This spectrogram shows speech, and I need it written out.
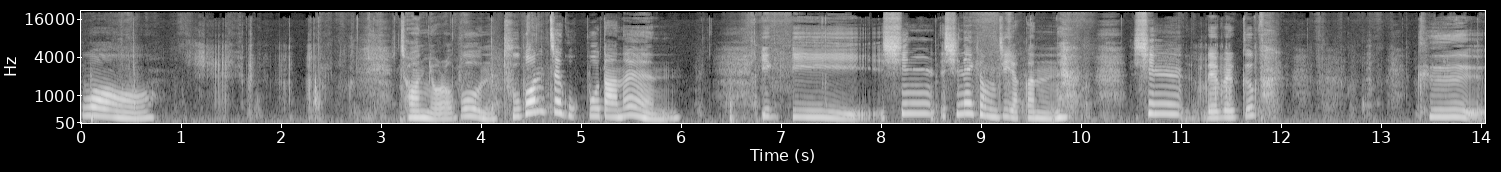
우와. 전 여러분 두 번째 곡보다는 이, 이 신, 신의 경지 약간 신 레벨급 그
